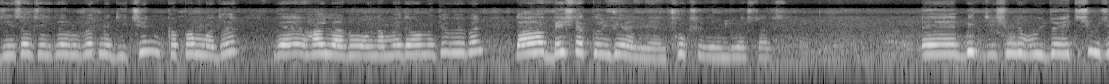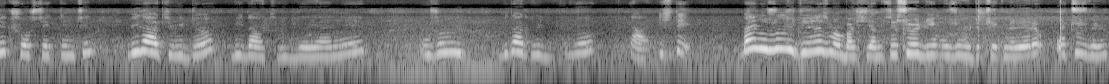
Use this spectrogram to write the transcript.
cinsel içerikler üretmediği için kapanmadı. Ve hala da oynanmaya devam ediyor ve ben daha 5 dakika önce oynadım yani. Çok seviyorum Brawl Stars. Ee, bir, şimdi bu video yetişmeyecek short çektiğim için. Bir dahaki video, bir dahaki video yani uzun bir dahaki video. Ya işte ben uzun videoya ne zaman başlayacağım size söyleyeyim uzun video çekmelere 30 gün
